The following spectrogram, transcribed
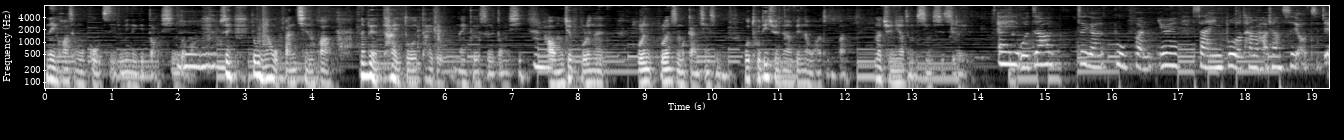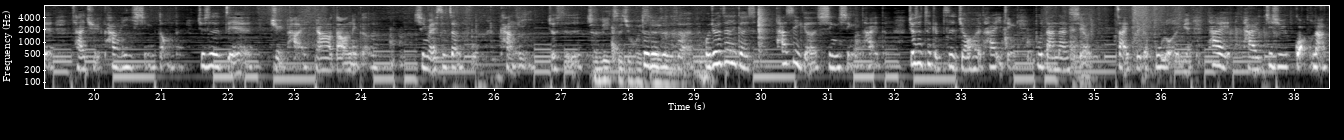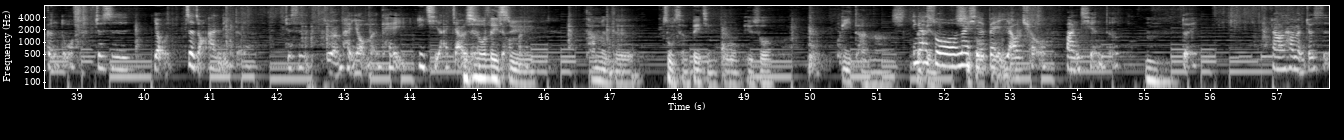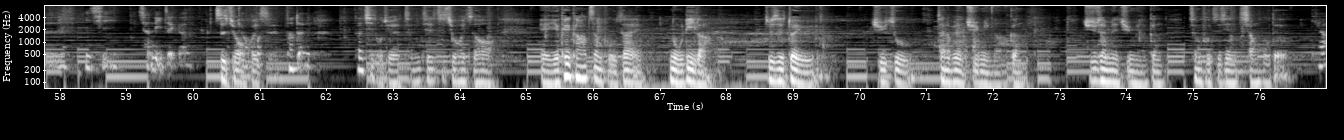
内化成我骨子里面的一个东西，懂吗？嗯、所以如果你要我搬迁的话，那边有太多太多那个是的东西。嗯、好，我们就不论那。不论不论什么感情什么，我土地权在那边，那我要怎么办？那权利要怎么行使之类的？哎、欸，我知道这个部分，因为三英部落他们好像是有直接采取抗议行动的，就是直接举牌，然后到那个新北市政府。抗议就是成立自救会，对对对对对，我觉得这个是它是一个新形态的，就是这个自救会，它已经不单单是有在这个部落里面，它还还继续广纳更多，就是有这种案例的，就是主人朋友们可以一起来加入。是说类似于他们的组成背景部落，比如说碧潭啊，应该说那些被要求搬迁的。嗯，对，然后他们就是一起成立这个自救会之类的。对，但其实我觉得成立这些自救会之后，也也可以看到政府在努力啦，就是对于居住在那边的居民啊，跟居住在那边的居民啊，跟政府之间相互的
